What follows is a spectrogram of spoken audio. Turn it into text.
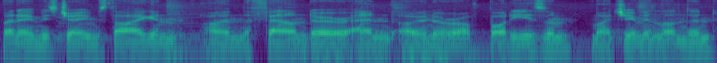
My name is James Duigan. I'm the founder and owner of Bodyism, my gym in London.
